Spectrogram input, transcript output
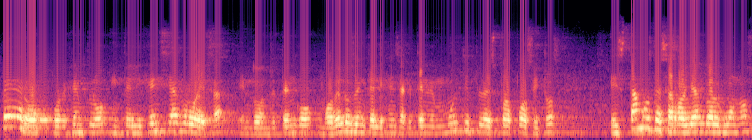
Pero, por ejemplo, inteligencia gruesa, en donde tengo modelos de inteligencia que tienen múltiples propósitos, Estamos desarrollando algunos,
